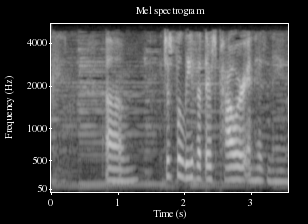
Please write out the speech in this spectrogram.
Um, just believe that there's power in his name.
